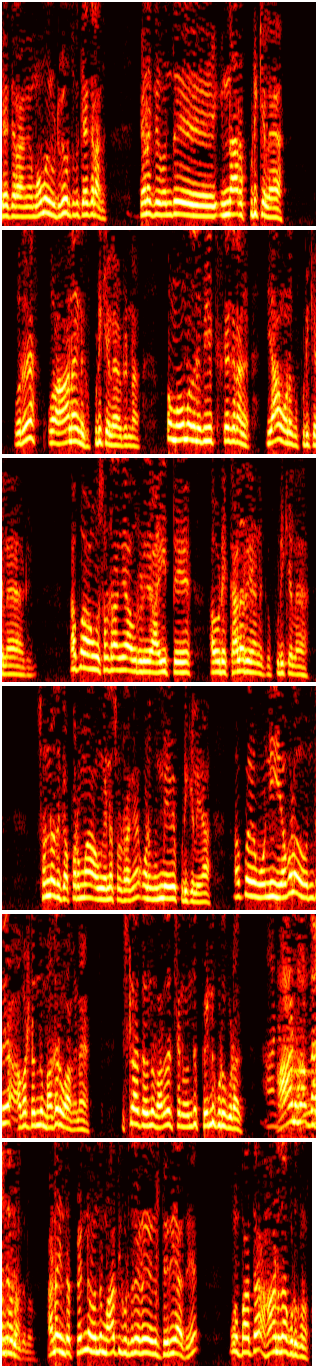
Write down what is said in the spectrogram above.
கேக்குறாங்க முகமது நபி ஒருத்தர் கேக்குறாங்க. எனக்கு வந்து இன்னார பிடிக்கல. ஒரு ஒரு ஆணை எனக்கு பிடிக்கல அப்படின்னா அப்போ முகமது நபி கேக்குறாங்க ஏன் உனக்கு பிடிக்கல? அப்படின்னு. அப்போ அவங்க சொல்றாங்க அவருடைய ஹைட்டு அவருடைய கலர் எனக்கு பிடிக்கல. சொன்னதுக்கு அப்புறமா அவங்க என்ன சொல்றாங்க உனக்கு உண்மையாவே பிடிக்கலையா? அப்ப உன் நீ எவ்வளவு வந்து அவர்ட்ட இருந்து மகர் வாங்கின? இஸ்லாத்துல வந்து வரதட்சணை வந்து பெண்ணு கொடுக்க கூடாது. ஆணு. தான் தாங்க கொடுக்கணும். கொடுக்கணும். ஆனா இந்த பெண்ணு வந்து மாத்தி கொடுத்துருக்கு எங்களுக்கு தெரியாது. பார்த்தா ஆணு தான் கொடுக்கணும்.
